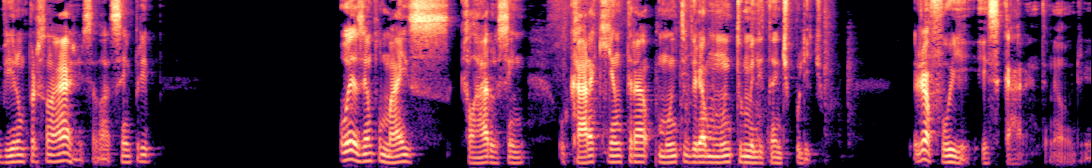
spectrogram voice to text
vira um personagem, sei lá, sempre. O exemplo mais claro, assim, o cara que entra muito e vira muito militante político. Eu já fui esse cara, entendeu? De,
